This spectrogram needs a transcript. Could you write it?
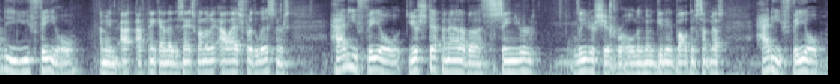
do you feel? I mean, I, I think I know this answer, but I'll ask for the listeners. How do you feel you're stepping out of a senior leadership role and going to get involved in something else? How do you feel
